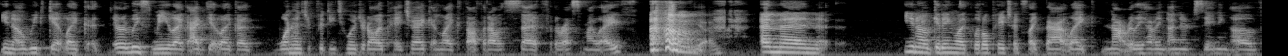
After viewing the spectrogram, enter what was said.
you know, we'd get like, or at least me, like I'd get like a 150 200 dollar paycheck and like thought that i was set for the rest of my life yeah. and then you know getting like little paychecks like that like not really having understanding of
